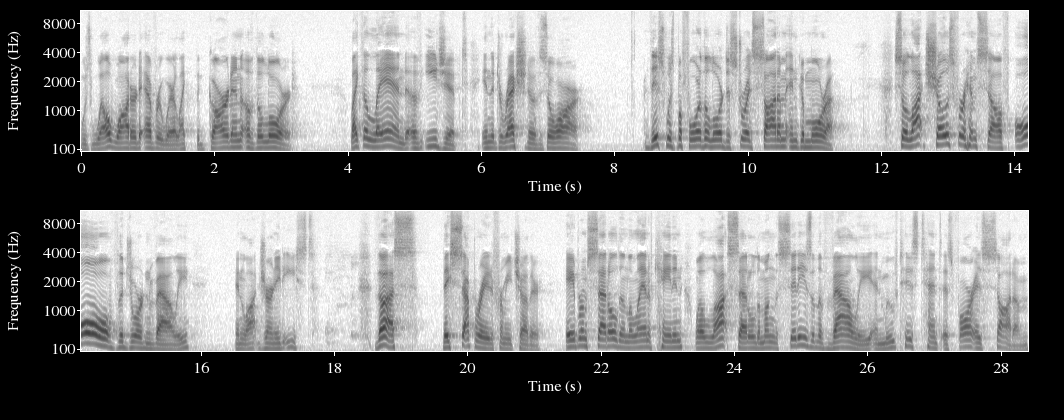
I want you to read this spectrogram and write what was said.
was well watered everywhere, like the garden of the Lord, like the land of Egypt in the direction of Zoar. This was before the Lord destroyed Sodom and Gomorrah. So Lot chose for himself all the Jordan Valley, and Lot journeyed east. Thus, they separated from each other. Abram settled in the land of Canaan, while Lot settled among the cities of the valley and moved his tent as far as Sodom.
